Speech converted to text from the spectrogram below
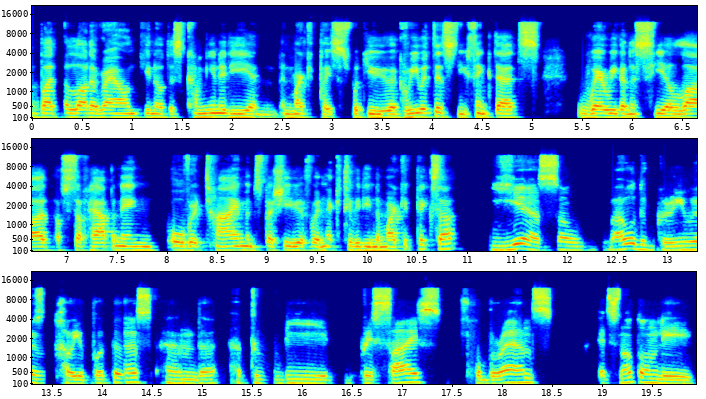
but a lot around you know this community and, and marketplaces would you agree with this do you think that's where we're going to see a lot of stuff happening over time especially if when activity in the market picks up yeah so i would agree with how you put this and uh, to be precise for brands it's not only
